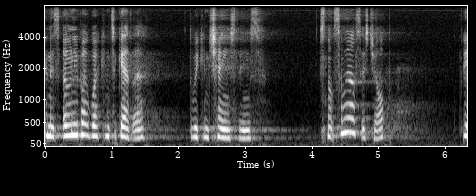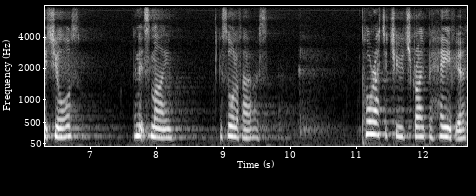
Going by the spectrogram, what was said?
And it's only by working together that we can change things. It's not someone else's job. It's yours, and it's mine. It's all of ours. Poor attitudes drive behaviour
